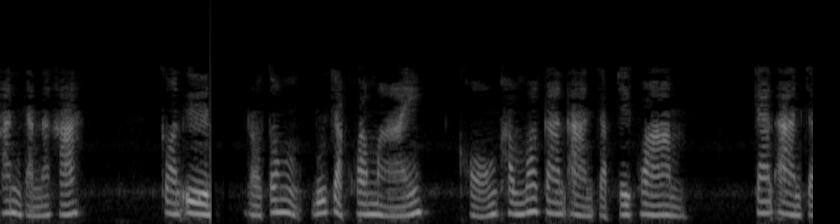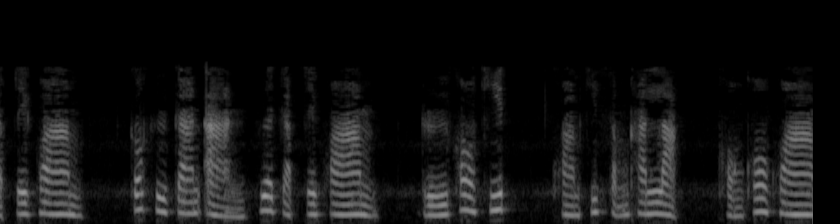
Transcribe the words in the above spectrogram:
ขั้นกันนะคะ ก่อนอื่นเราต้องรู้จักความหมายของคำว่าการอ่านจับใจความ การอ่านจับใจความ ก็คือการอ่านเพื่อจับใจความ หรือข้อคิด ความคิดสำคัญหลักของข้อความ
